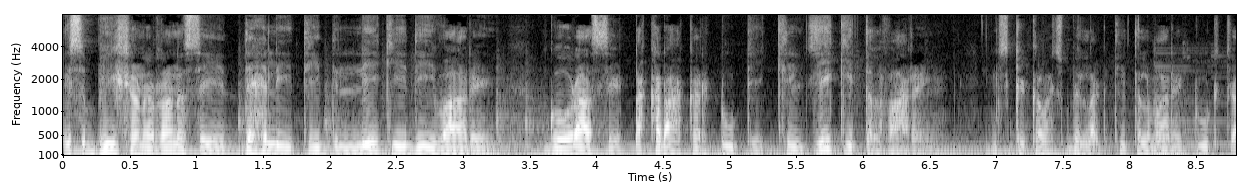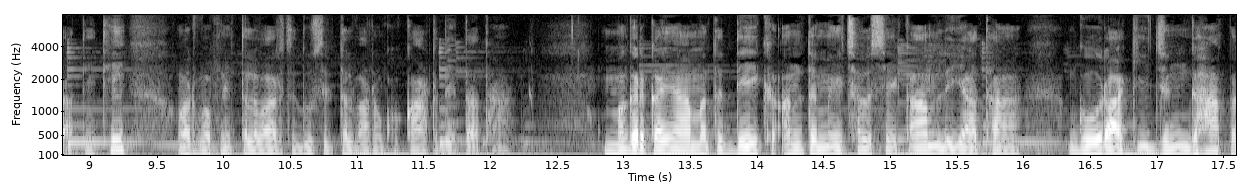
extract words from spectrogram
इस भीषण रण से दहली थी दिल्ली की दीवारें। गोरा से टकरा कर टूटी खिलजी की तलवारें। उसके कवच पे लगती तलवारें टूट जाती थी और वो अपनी तलवार से दूसरी तलवारों को काट देता था। मगर कयामत देख अंत में छल से काम लिया था। गोरा की जंगा पर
